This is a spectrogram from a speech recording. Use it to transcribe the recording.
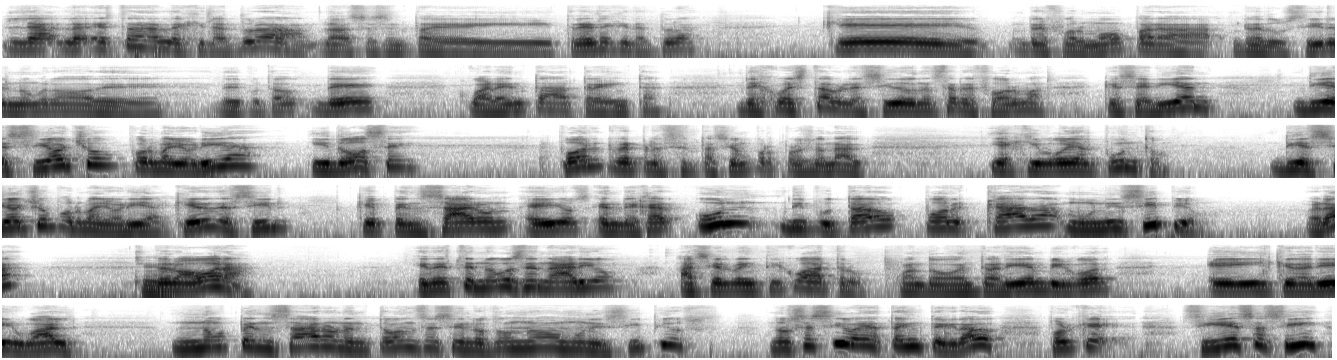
la, la- esta legislatura, la 63 legislatura, que reformó para reducir el número de, de diputados de 40 a 30, dejó establecido en esa reforma que serían 18 por mayoría y 12 por representación proporcional. Y aquí voy al punto. 18 por mayoría. Quiere decir que pensaron ellos en dejar un diputado por cada municipio, ¿verdad? Sí. Pero ahora, en este nuevo escenario, hacia el 24, cuando entraría en vigor eh, y quedaría igual, ¿no pensaron entonces en los dos nuevos municipios? No sé si vaya a estar integrado, porque si es así,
